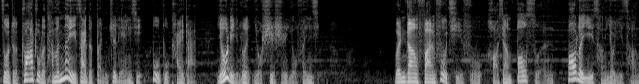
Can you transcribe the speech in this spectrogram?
作者抓住了他们内在的本质联系，步步开展，有理论，有事实，有分析。文章反复起伏，好像包笋，包了一层又一层，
